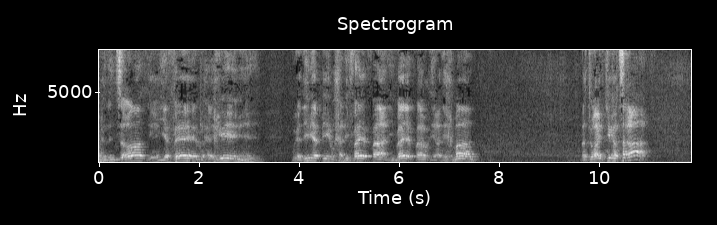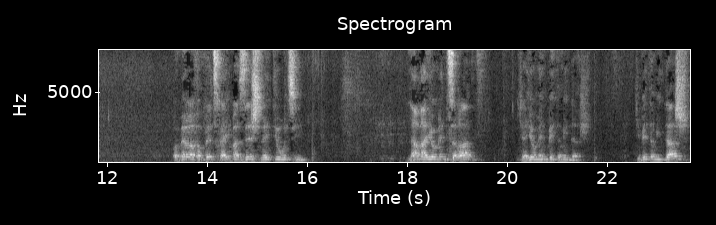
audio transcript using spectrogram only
אין צרות, נראים יפה, מחייכים, בגדים יפים, חליפה יפה, עניבה יפה, הוא נראה נחמד. בתורה הבטיחה צרה. אומר החפץ חיים על זה שני תירוצים. למה היום אין צרת? כי היום אין בית המקדש. כי בית המקדש,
